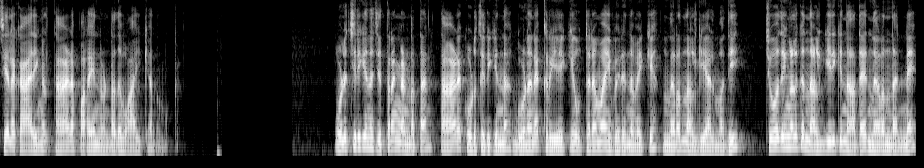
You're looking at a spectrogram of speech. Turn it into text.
ചില കാര്യങ്ങൾ താഴെ പറയുന്നുണ്ട്. അത് വായിക്കാം നമുക്ക്. ഒളിച്ചിരിക്കുന്ന ചിത്രം കണ്ടെത്താൻ താഴെ കൊടുത്തിരിക്കുന്ന ഗുണനക്രിയയ്ക്ക് ഉത്തരമായി വരുന്നവയ്ക്ക് നിറം നൽകിയാൽ മതി. ചോദ്യങ്ങൾക്ക് നൽകിയിരിക്കുന്ന അതേ നിറം തന്നെ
